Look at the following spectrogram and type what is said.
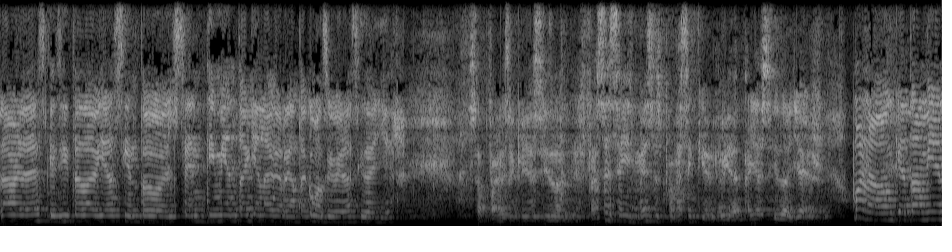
La verdad es que sí, todavía siento el sentimiento aquí en la garganta como si hubiera sido ayer. O sea, parece que haya sido... Fue hace seis meses, pero parece que había- haya sido ayer. Bueno, aunque también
